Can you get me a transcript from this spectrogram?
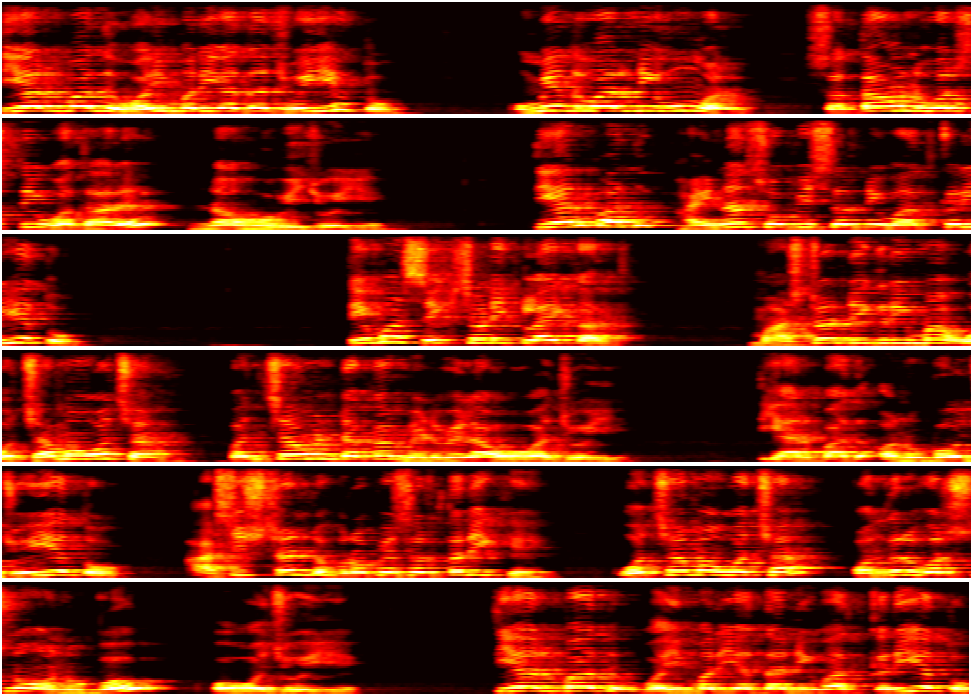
ત્યારબાદ વય મર્યાદા જોઈએ તો ઉમેદવારની ઉંમર સત્તાવન વર્ષથી વધારે ન હોવી જોઈએ. ત્યારબાદ ફાઇનાન્સ ઓફિસરની વાત કરીએ તો તેમાં શૈક્ષણિક લાયકાત માસ્ટર ડિગ્રીમાં ઓછામાં ઓછા પંચાવન ટકા મેળવેલા હોવા જોઈએ. ત્યારબાદ અનુભવ જોઈએ તો આસિસ્ટન્ટ પ્રોફેસર તરીકે ઓછામાં ઓછા પંદર વર્ષનો અનુભવ હોવો જોઈએ. ત્યારબાદ વયમર્યાદાની વાત કરીએ તો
